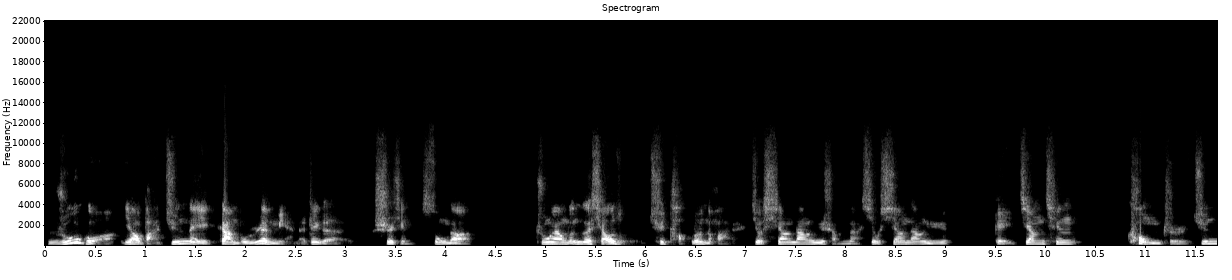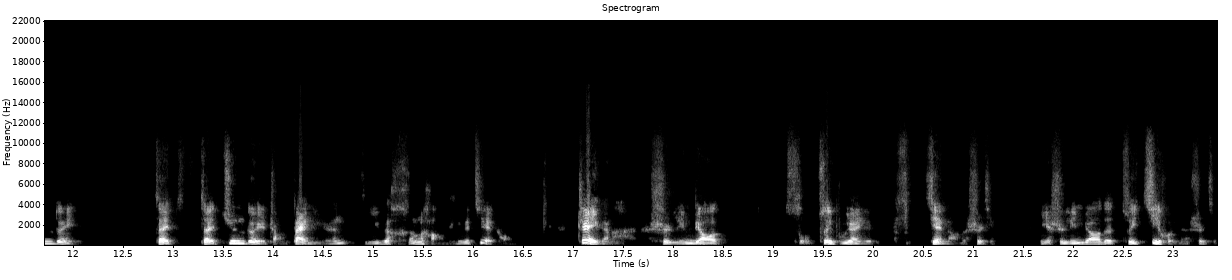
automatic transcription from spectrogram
如果要把军内干部任免的这个事情送到中央文革小组去讨论的话，就相当于什么呢？就相当于给江青控制军队，在在军队找代理人一个很好的一个借口。这个呢，是林彪。所最不愿意见到的事情，也是林彪的最忌讳的事情。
